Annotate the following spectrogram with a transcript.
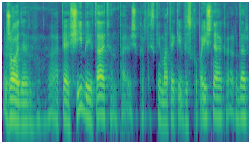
žodį apie šį bei tą, ten, pavyzdžiui, kartais, kai matai, kaip viskupa išneka, ar dar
